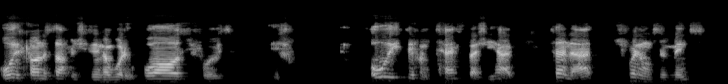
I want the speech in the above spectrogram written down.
all this kind of stuff, and she didn't know what it was. She thought it was all these different tests that she had. Turned out she went on to mince,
